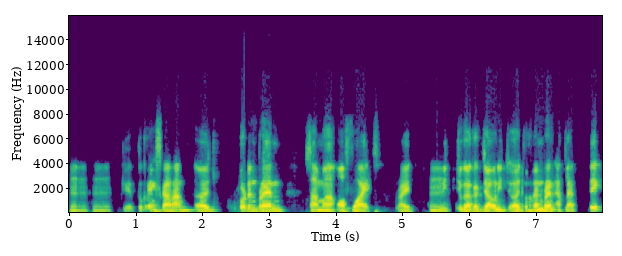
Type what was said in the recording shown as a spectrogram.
Hmm. Hmm. Gitu. Kayak yang sekarang uh, Jordan brand sama Off-White, right? Hmm. Ini juga agak jauh nih. Uh, Jordan brand Athletic,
